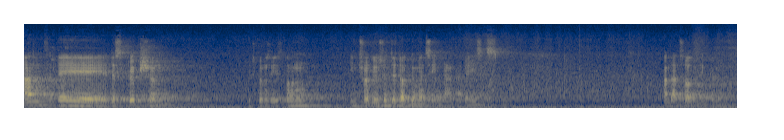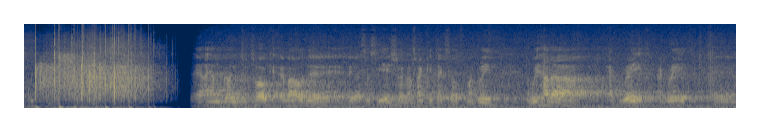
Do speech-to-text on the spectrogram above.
And a description, which consists on introducing the documents in databases. And that's all, thank you. I am going going to talk about the, the Association of Architects of Madrid. We have a, a great, a great um,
